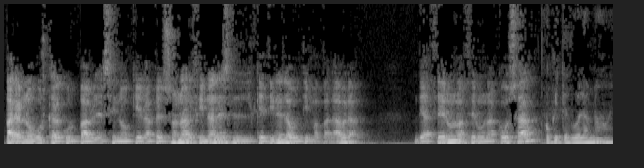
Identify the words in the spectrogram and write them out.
para no buscar culpables, sino que la persona al final es el que tiene la última palabra. De hacer o no hacer una cosa, O que te duela o no, ¿eh?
